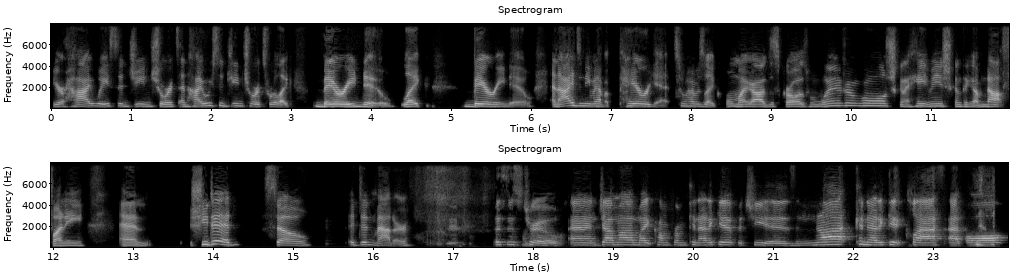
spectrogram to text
your high waisted jean shorts and high waisted jean shorts were like very new. Like very new. And I didn't even have a pair yet. So I was like, oh my God, this girl is way too cool. She's going to hate me. She's going to think I'm not funny. And she did. So it didn't matter. This is true. And Gemma might come from Connecticut, but she is not Connecticut class at all.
